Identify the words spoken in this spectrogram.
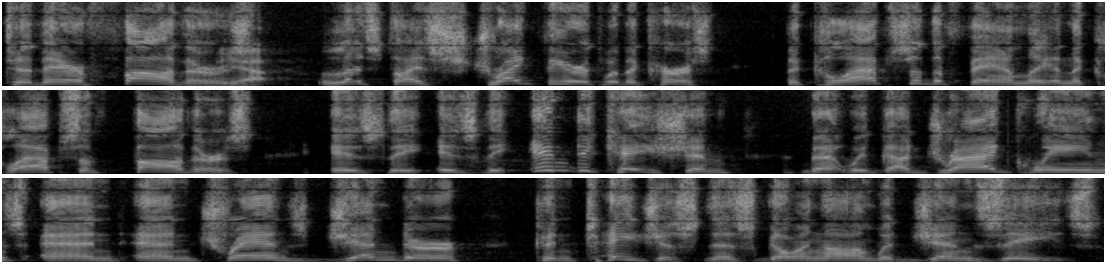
to their fathers, Yep. lest I strike the earth with a curse. The collapse of the family and the collapse of fathers is the is the indication that we've got drag queens and and transgender contagiousness going on with Gen Zs.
